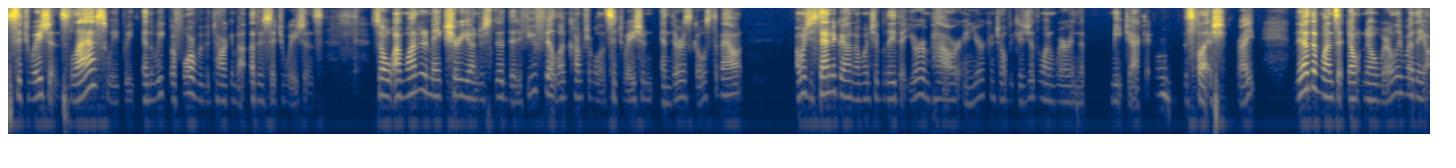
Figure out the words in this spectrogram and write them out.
situations. Last week, we and the week before, we've been talking about other situations. So I wanted to make sure you understood that if you feel uncomfortable in a situation and there's ghosts about, I want you to stand the ground. I want you to believe that you're in power and you're in control because you're the one wearing the meat jacket, mm. this flesh, right? They're the ones that don't know really where they are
